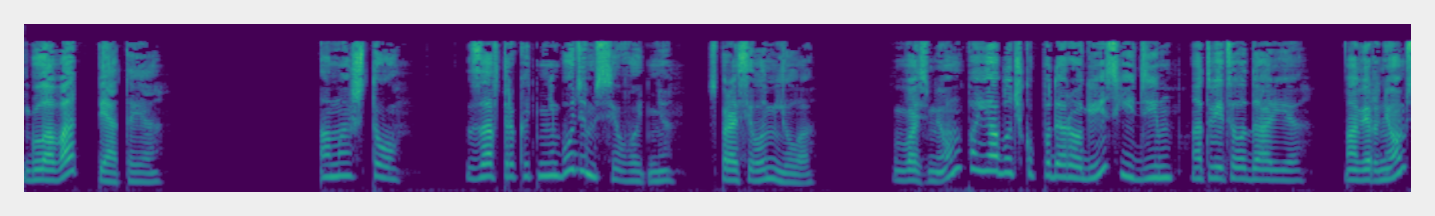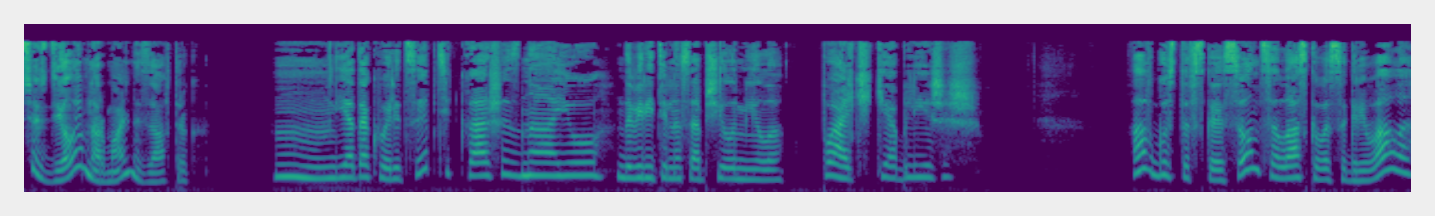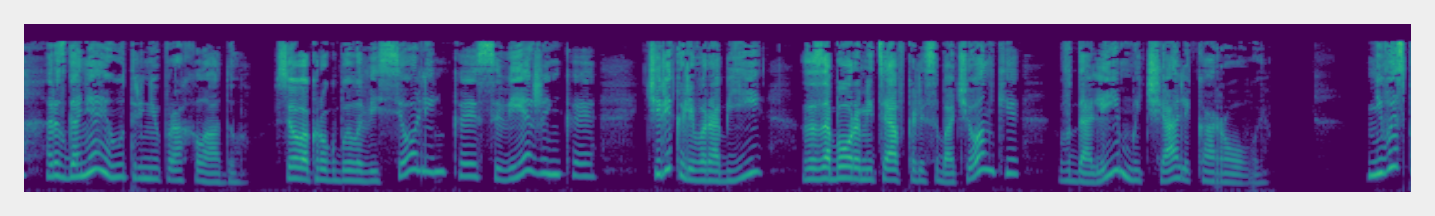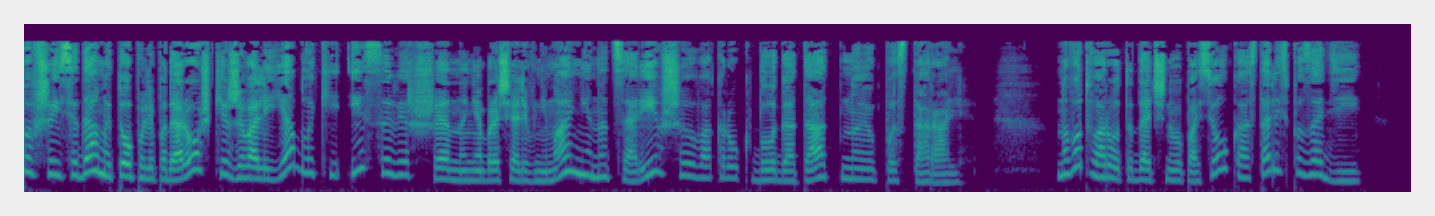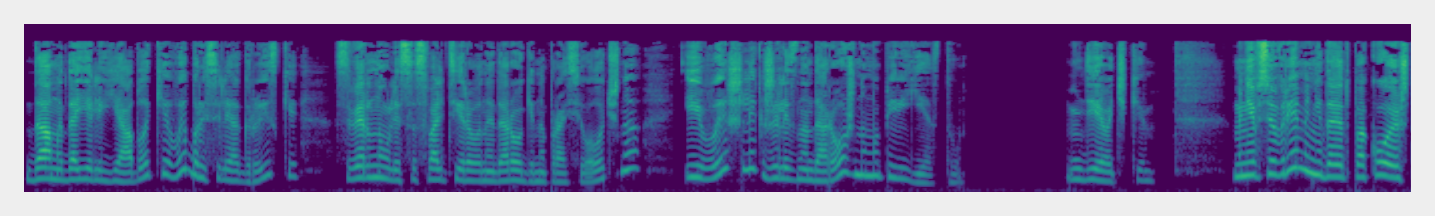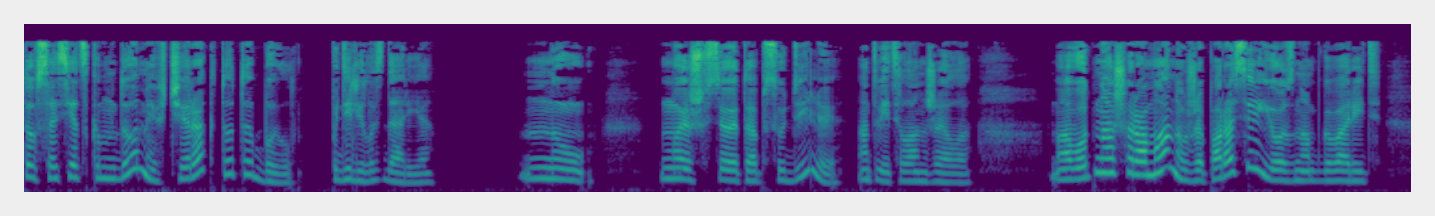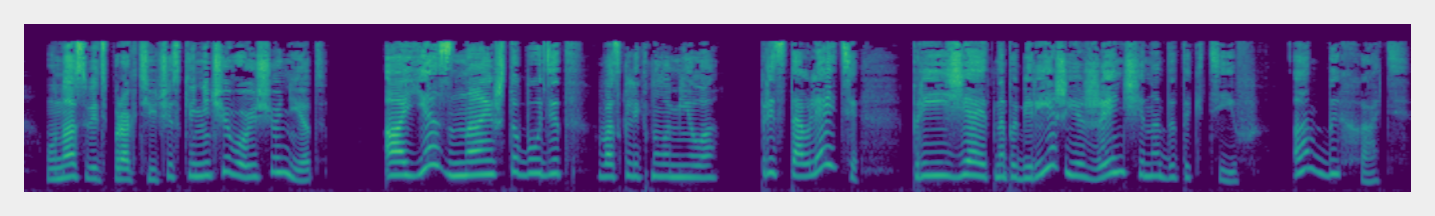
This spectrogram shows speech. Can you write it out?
Глава пятая. «А мы что, завтракать не будем сегодня?» — спросила Мила. «Возьмем по яблочку по дороге и съедим», — ответила Дарья. «А вернемся, сделаем нормальный завтрак». «М -м, «Я такой рецептик каши знаю», — доверительно сообщила Мила. «Пальчики оближешь». Августовское солнце ласково согревало, разгоняя утреннюю прохладу. Все вокруг было веселенькое, свеженькое, чирикали воробьи, за заборами тявкали собачонки, вдали мычали коровы. Невыспавшиеся дамы топали по дорожке, жевали яблоки и совершенно не обращали внимания на царившую вокруг благодатную пастораль. Но вот ворота дачного поселка остались позади. Дамы доели яблоки, выбросили огрызки, свернули с асфальтированной дороги на проселочную и вышли к железнодорожному переезду. «Девочки, мне все время не дает покоя, что в соседском доме вчера кто-то был», — поделилась Дарья. «Ну, мы ж все это обсудили», — ответила Анжела. «Анжела». А вот наш роман уже пора серьезно обговорить. У нас ведь практически ничего еще нет. «А я знаю, что будет!» — воскликнула Мила. «Представляете, приезжает на побережье женщина-детектив. Отдыхать.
